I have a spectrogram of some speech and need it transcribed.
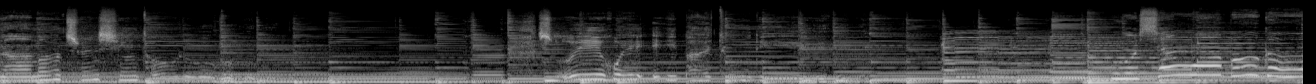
那么全心投入，所以会一败涂地。我想我不够爱。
